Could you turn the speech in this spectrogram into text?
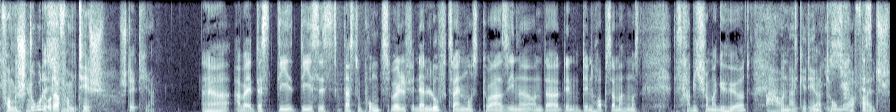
Vom ich Stuhl oder vom Tisch steht hier. Ja, aber das, die, dieses, dass du Punkt 12 in der Luft sein musst quasi, ne, und da den, den Hopser machen musst, das habe ich schon mal gehört. Ah, und, und dann geht die Atomuhr falsch.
